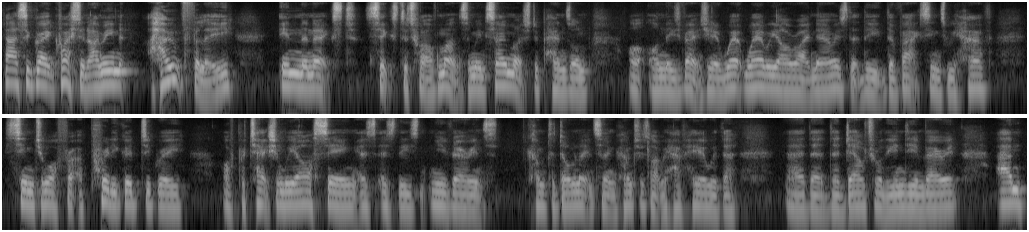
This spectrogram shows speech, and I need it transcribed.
that's a great question. I mean, hopefully in the next six to 12 months. I mean, so much depends on on, these variants. You know, where, where we are right now is that the, the vaccines we have seem to offer a pretty good degree of protection. We are seeing as, as these new variants come to dominate in certain countries, like we have here with the uh, the, the Delta or the Indian variant. Um,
